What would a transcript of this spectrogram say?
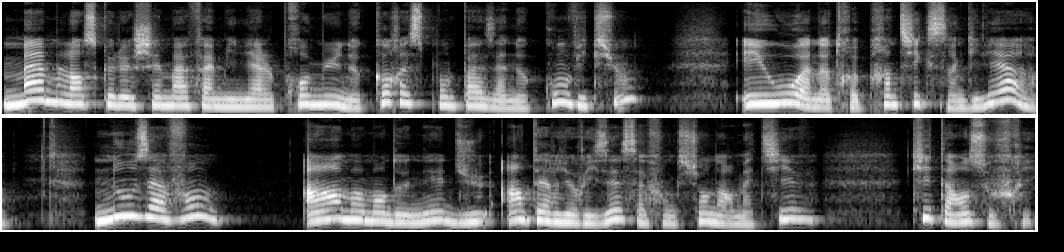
Même lorsque le schéma familial promu ne correspond pas à nos convictions et ou à notre pratique singulière, nous avons à un moment donné dû intérioriser sa fonction normative, quitte à en souffrir.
